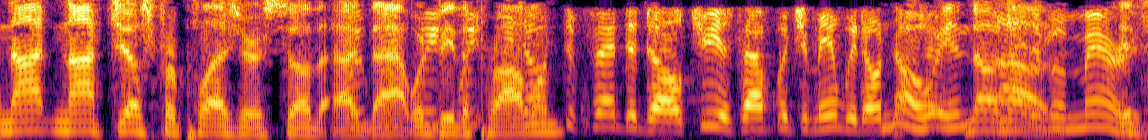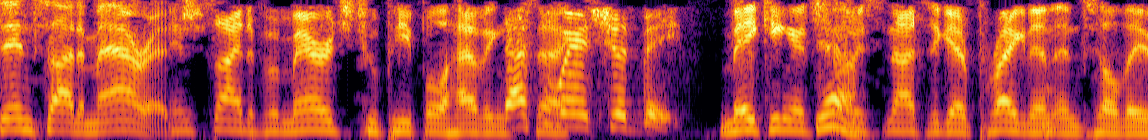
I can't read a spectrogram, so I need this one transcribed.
Not not just for pleasure, so th- uh, that would We- be the we- problem. We don't defend adultery. Is that what you mean? We don't. No, defend- No, inside no, of a marriage. it's inside a marriage. inside of a marriage, two people having that's sex, the way it should be. making a Yeah. choice not to get pregnant until they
